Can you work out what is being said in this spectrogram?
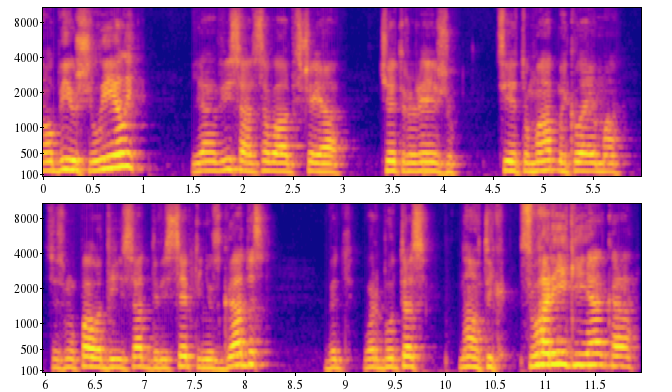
nav bijuši lieli, ja visā savā šajā četru reižu cietuma apmeklējumā es esmu pavadījis atdevis septiņus gadus, bet varbūt tas nav tik svarīgi, ja? kā,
